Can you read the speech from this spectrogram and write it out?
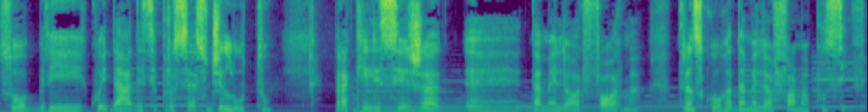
sobre cuidar desse processo de luto para que ele seja é, da melhor forma, transcorra da melhor forma possível.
